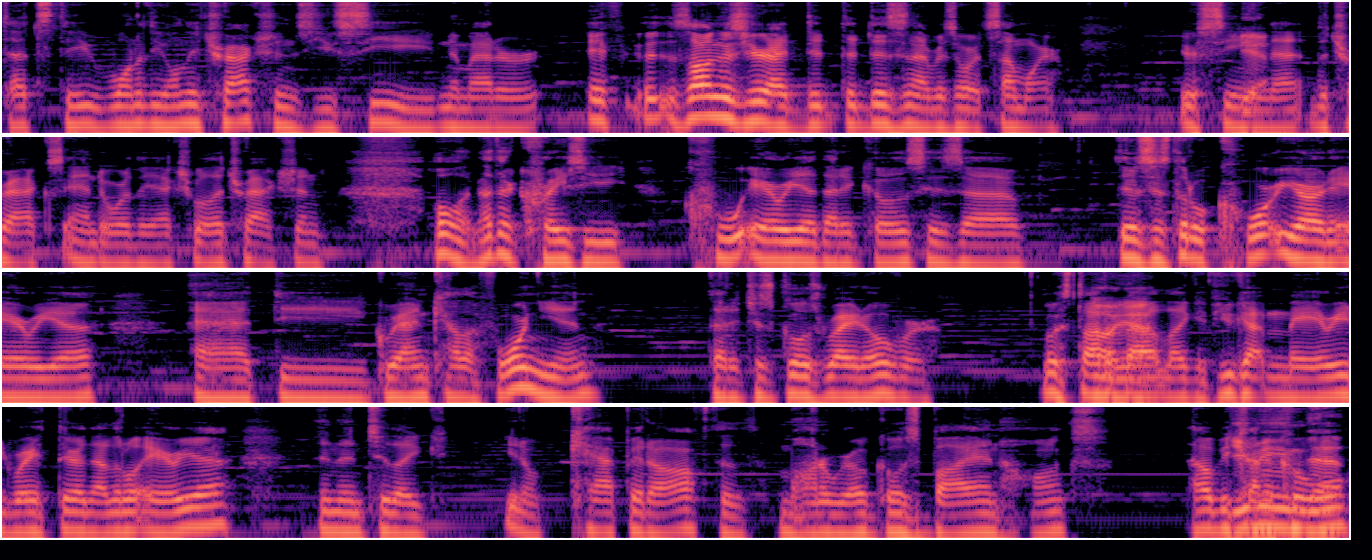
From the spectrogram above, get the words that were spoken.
that's the one of the only attractions you see no matter if as long as you're at the Disneyland Resort somewhere you're seeing Yeah. that the tracks and or the actual attraction. Oh, another crazy cool area that it goes is uh there's this little courtyard area at the Grand Californian that it just goes right over. I always thought Oh, yeah. about like if you got married right there in that little area and then to like, you know, cap it off, the monorail goes by and honks. That would be kind of cool. that?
